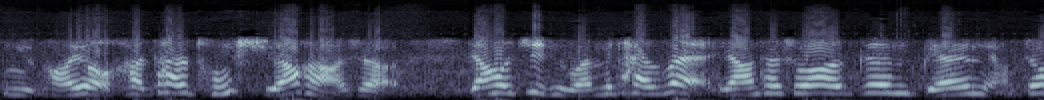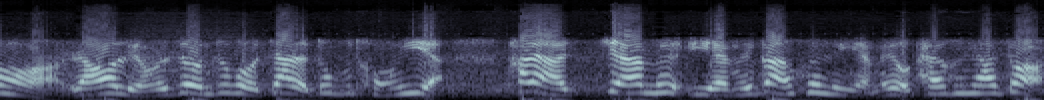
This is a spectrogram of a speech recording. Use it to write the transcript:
女朋友，和他的同学好像是，然后具体我也没太问。然后他说跟别人领证了，然后领了证之后，家里都不同意。他俩既然没也没办婚礼，也没有拍婚纱照，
